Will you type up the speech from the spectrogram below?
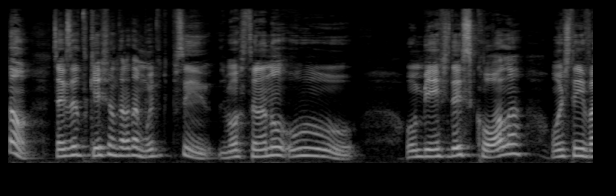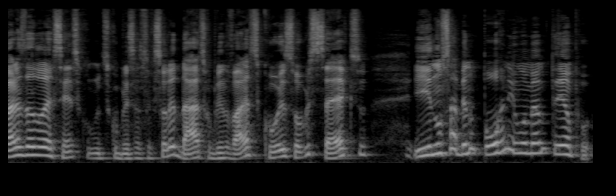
Não, Sex Education trata muito, tipo assim, mostrando o o ambiente da escola, onde tem vários adolescentes descobrindo sua sexualidade, descobrindo várias coisas sobre sexo e não sabendo porra nenhuma ao mesmo tempo.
